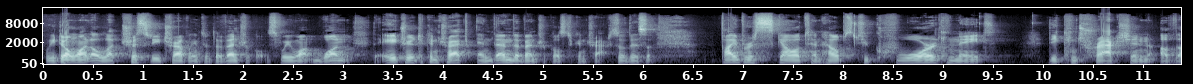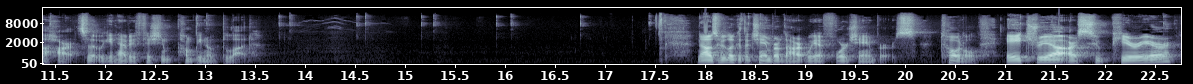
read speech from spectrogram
we don't want electricity traveling through the ventricles. We want one, the atria to contract and then the ventricles to contract. So this fibrous skeleton helps to coordinate the contraction of the heart so that we can have efficient pumping of blood. Now, as we look at the chamber of the heart, we have four chambers total. Atria are superior,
